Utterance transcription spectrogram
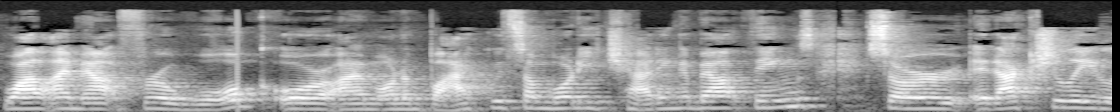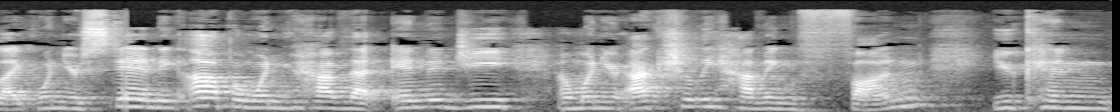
while I'm out for a walk or I'm on a bike with somebody chatting about things. So it actually, like when you're standing up and when you have that energy and when you're actually having fun, you can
